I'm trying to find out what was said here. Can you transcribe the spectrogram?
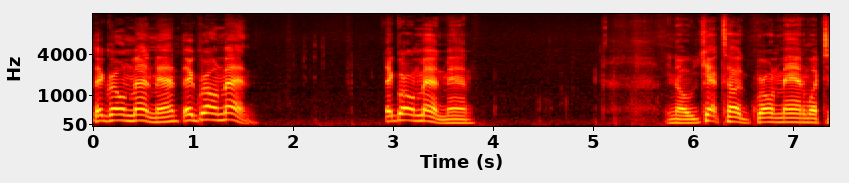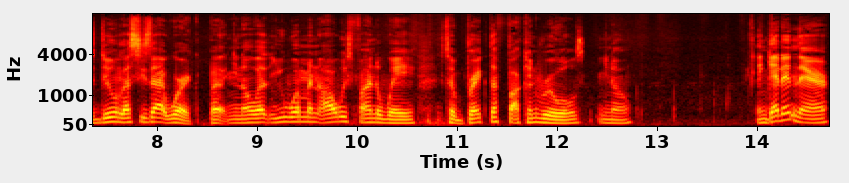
they're grown men, man. They're grown men. They're grown men, man. You know, you can't tell a grown man what to do unless he's at work. But you know what? You women always find a way to break the fucking rules, you know, and get in there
